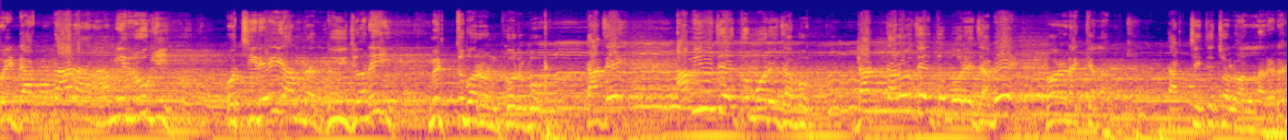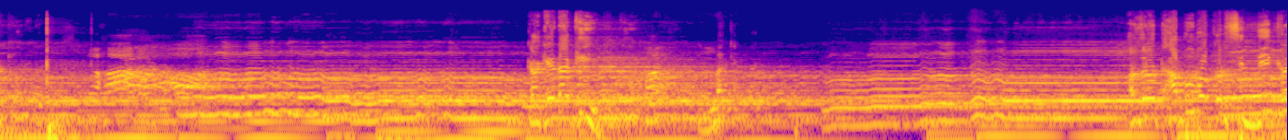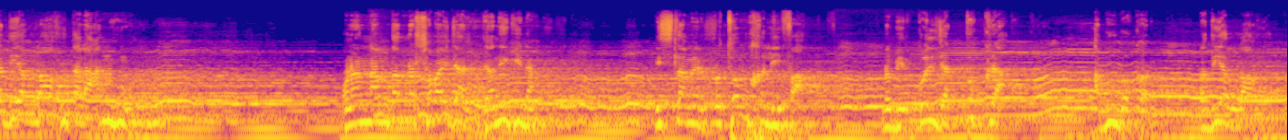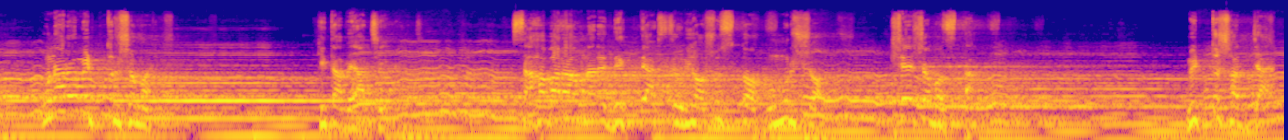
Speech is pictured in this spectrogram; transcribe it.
ওই ডাক্তার আর আমি রুগী। ও চিরেই আমরা দুইজনেই মৃত্যুবরণ করব। কাজে, আমিও যেহেতু মরে যাব, ডাক্তারও যেহেতু মরে যাবে, ঘরে লাভ তার চাইতে চলো আল্লাহরে ডাকি। কাকে ডাকি? আবু বকর সিদ্দিক রাদি আল্লাহ আনহু। ওনার নাম তো আমরা সবাই জানি জানি কি না? ইসলামের প্রথম খলিফা, নবীর কলজার টুকরা আবু বকর রাদি আল্লাহ ওনারও মৃত্যুর সময়। কিতাবে আছে। সাহাবারা ওনারে দেখতে আসছে, উনি অসুস্থ, মুমূর্ষ, শেষ অবস্থা। মৃত্যু সজ্জায়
